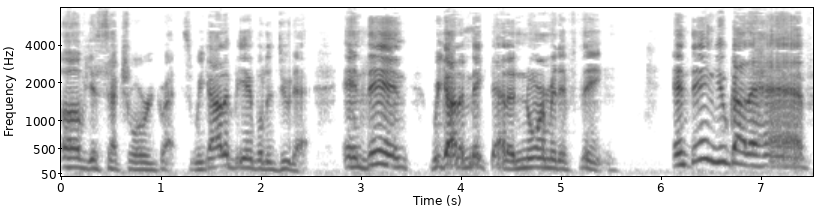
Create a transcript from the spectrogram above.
of your sexual regrets. We got to be able to do that. And then we got to make that a normative thing. And then you got to have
